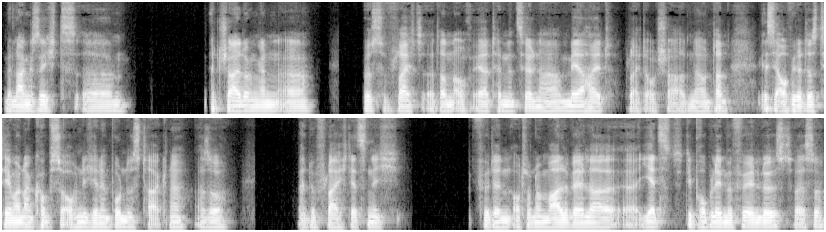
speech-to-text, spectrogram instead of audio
mit Langsicht ähm, Entscheidungen äh, wirst du vielleicht äh, dann auch eher tendenziell einer Mehrheit vielleicht auch schaden. Ne? Und dann ist ja auch wieder das Thema, dann kommst du auch nicht in den Bundestag. Ne? Also wenn du vielleicht jetzt nicht für den Otto-Normalwähler äh, jetzt die Probleme für ihn löst, weißt du?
